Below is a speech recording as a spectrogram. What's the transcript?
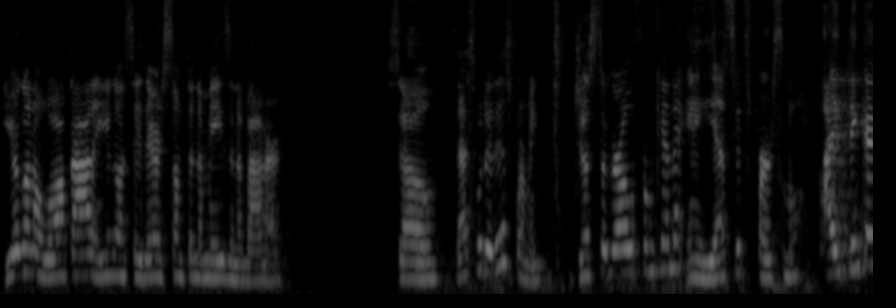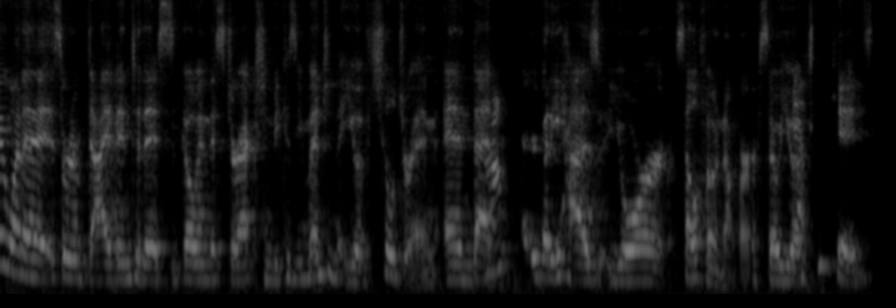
you're going to walk out and you're going to say there's something amazing about her so that's what it is for me. Just a girl from Kenner. And yes, it's personal. I think I want to sort of dive into this, go in this direction, because you mentioned that you have children and that uh-huh. everybody has your cell phone number. So you yes. have two kids,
